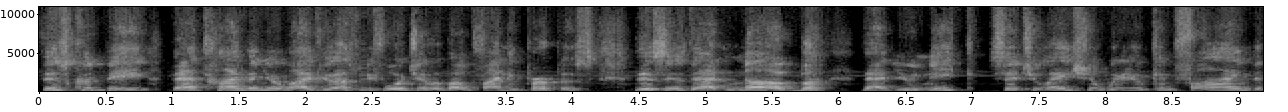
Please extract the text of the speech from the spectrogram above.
This could be that time in your life. You asked before, Jim, about finding purpose. This is that nub, that unique situation where you can find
